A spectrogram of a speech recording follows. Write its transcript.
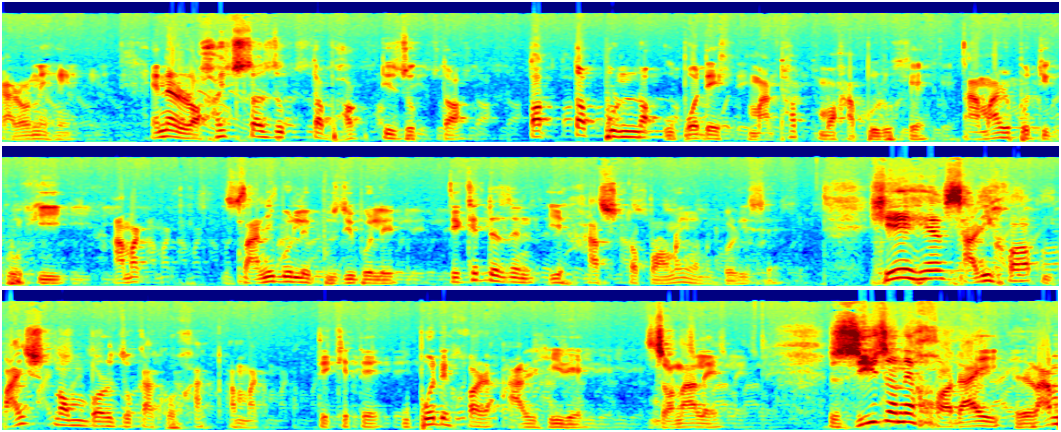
কাৰণেহে এনে ৰহস্যযুক্ত ভক্তিযুক্ত তত্বপূৰ্ণ উপদেশ মাধৱ মহাপুৰুষে আমাৰ প্ৰতি ঘোষি আমাক জানিবলৈ বুজিবলৈ তেখেতে যেন এই শাস্ত্ৰ প্ৰণয়ন কৰিছে। সেয়েহে চাৰিশ বাইছ নম্বৰ জোকা ঘোষাত আমাক তেখেতে উপদেশৰ আৰ্হিৰে জনালে যিজনে সদায় ৰাম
